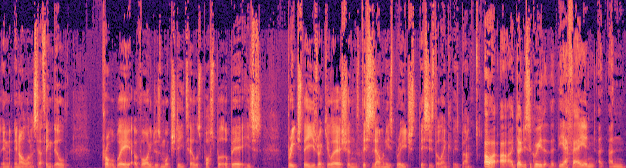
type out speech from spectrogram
In in all honesty, I think they'll probably avoid as much detail as possible. It'll be he's breached these regulations. This is how many he's breached. This is the length of his ban. Oh, I, I don't disagree that, that the FA and and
